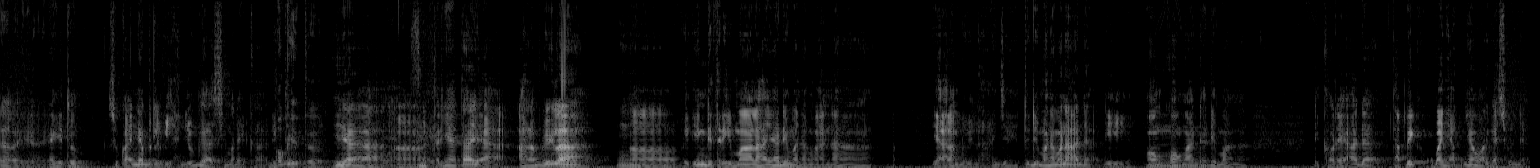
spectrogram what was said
Oh iya. Nah gitu, sukanya berlebihan juga sih mereka. Gitu. Oh gitu. Iya, eh, ternyata ya alhamdulillah eh, Viking diterima lah ya di mana-mana. Ya alhamdulillah aja itu di mana-mana ada di Hong Kong ada di mana di Korea ada. Tapi banyaknya warga Sunda,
